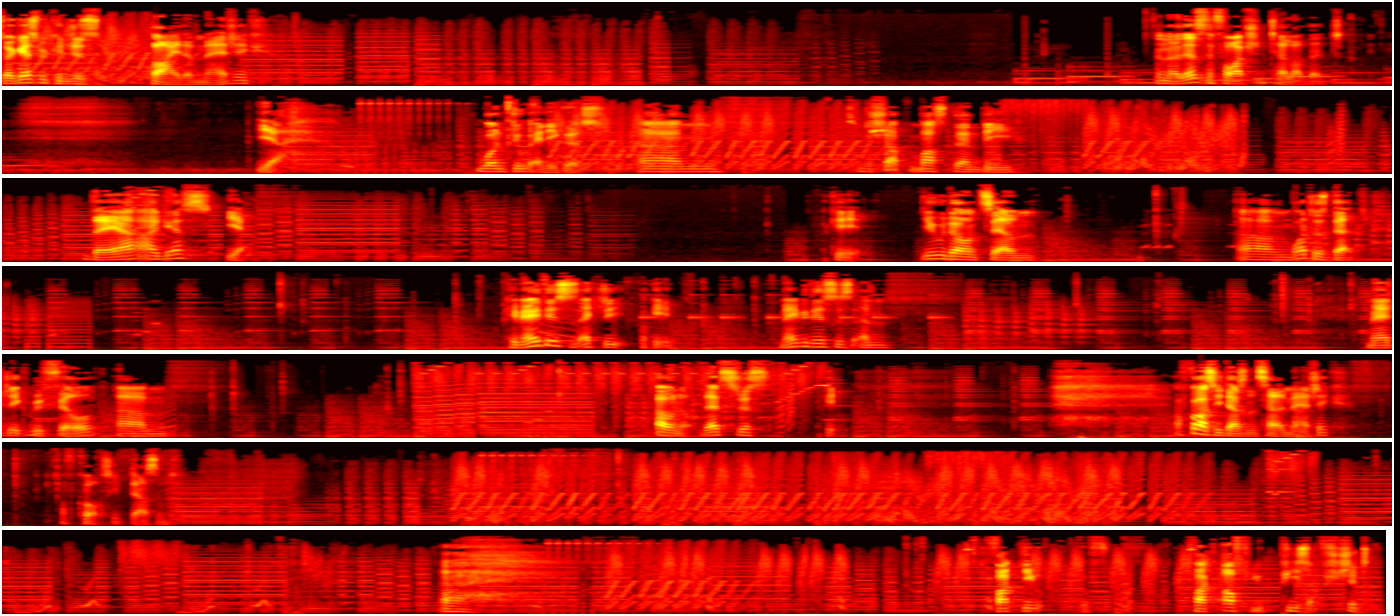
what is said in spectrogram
So I guess we can just buy the magic. No, that's the fortune teller that... Yeah. Won't do any good. Um, so the shop must then be there, I guess? Yeah. Okay, you don't sell... Um, what is that? Okay, maybe this is actually... Okay, maybe this is um magic refill. Um, oh no, that's just... Okay. Of course he doesn't sell magic. Of course he doesn't. Uh. Fuck you. Fuck off, you piece of shit.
